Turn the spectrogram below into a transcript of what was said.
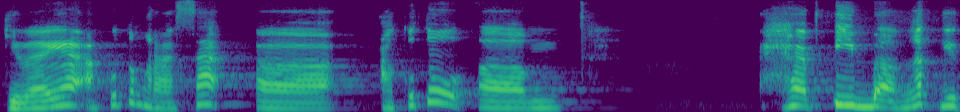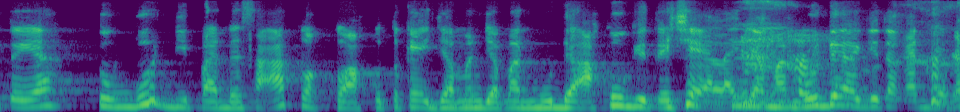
gila ya, aku tuh ngerasa uh, aku tuh um, happy banget gitu ya tumbuh di pada saat waktu aku tuh kayak zaman zaman muda aku gitu ya lah zaman muda gitu kan karena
